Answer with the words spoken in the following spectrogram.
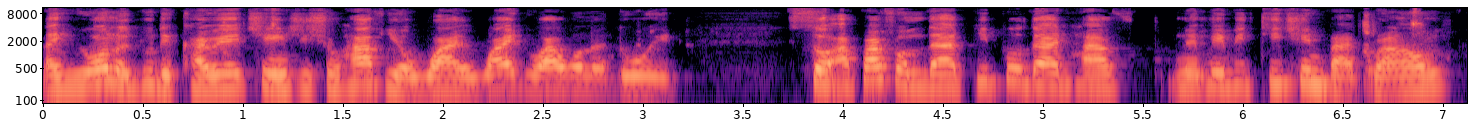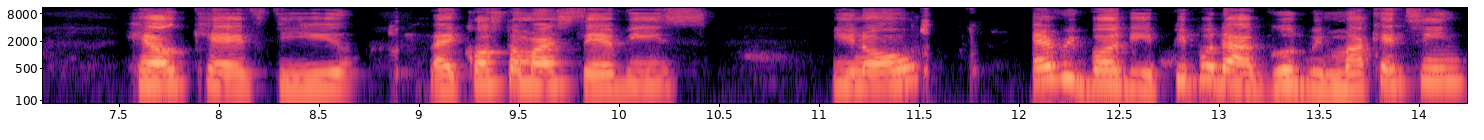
Like you want to do the career change, you should have your why. Why do I want to do it? So apart from that, people that have maybe teaching background, healthcare field, like customer service, you know, everybody, people that are good with marketing,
